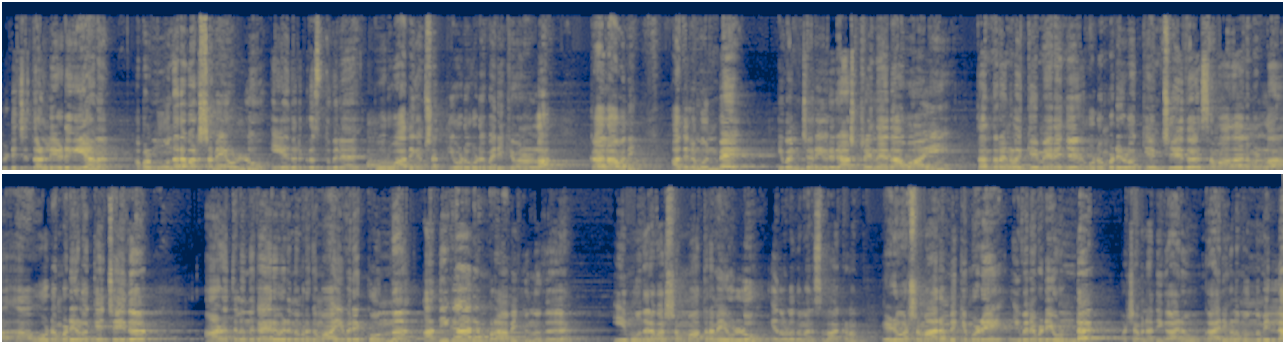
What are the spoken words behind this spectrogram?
പിടിച്ച് തള്ളിയിടുകയാണ്. അപ്പോൾ മൂന്നര വർഷമേ ഉള്ളൂ ഈ എതിർ ക്രിസ്തുവിന് പൂർവാധികം ശക്തിയോടുകൂടി ഭരിക്കുവാനുള്ള കാലാവധി. അതിനു മുൻപേ ഇവൻ ചെറിയൊരു രാഷ്ട്രീയ നേതാവായി തന്ത്രങ്ങളൊക്കെ മെനഞ്ഞ് ഉടമ്പടികളൊക്കെയും ചെയ്ത് സമാധാനമുള്ള ഉടമ്പടികളൊക്കെ ചെയ്ത് ആഴത്തിൽ നിന്ന് കയറി വരുന്ന മൃഗമായി ഇവരെ കൊന്ന് അധികാരം പ്രാപിക്കുന്നത് ഈ മൂന്നര വർഷം മാത്രമേ ഉള്ളൂ എന്നുള്ളത് മനസ്സിലാക്കണം. ഏഴു വർഷം ആരംഭിക്കുമ്പോഴേ ഇവനിവിടെ ഉണ്ട് പക്ഷെ അവൻ അധികാരവും കാര്യങ്ങളും ഒന്നുമില്ല.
